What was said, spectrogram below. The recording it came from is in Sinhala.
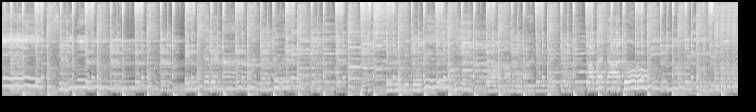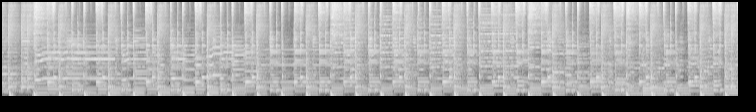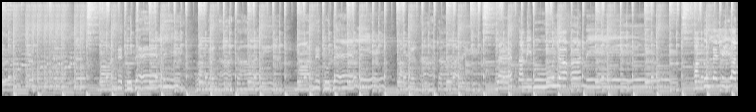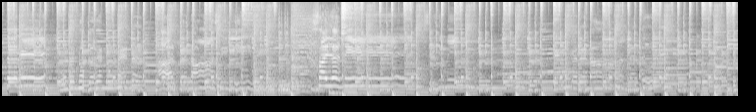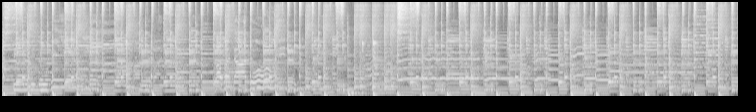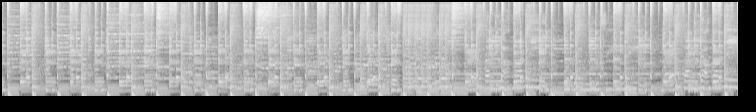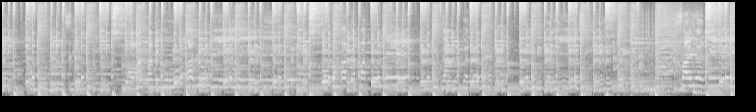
කවදාදෝ ඉන්නේ මානෙ තුදෑලි රංගනාතාලි මානෙ තුදෑලි. රැතනි වූ යහනේ කඳුලැලි අතරේ හොඳ නොකරනු මැන ආර්ථනා සිහිනේ. සයනේ පතුලේ නිදන් කළ මැන ජීවිතයේ සිහිනේ සයනේ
